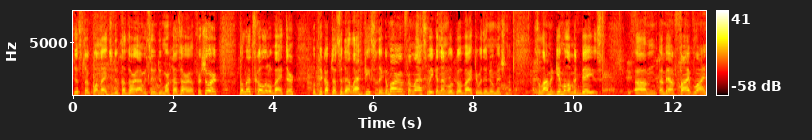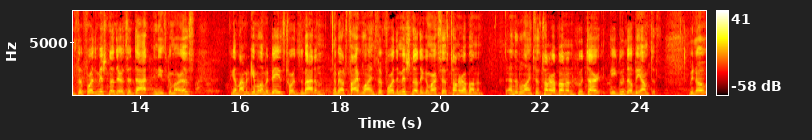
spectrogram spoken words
Just took one night to do Chazar. Obviously, we do more Chazar for sure. But let's go a little weiter. We'll pick up just that last piece of the Gemara from last week, and then we'll go weiter with the new Mishnah. So Lamed Gimel Amud Beis. Um, about five lines before the Mishnah, there's a dot in these Gemaras. Beis towards the bottom, about five lines before the Mishnah, the Gemara says Rabbanon. The end of the line says Toner Rabbanon Hutar Igudo Biyamtiv. We know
